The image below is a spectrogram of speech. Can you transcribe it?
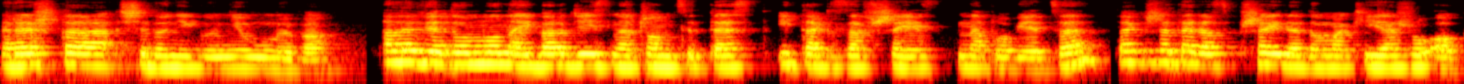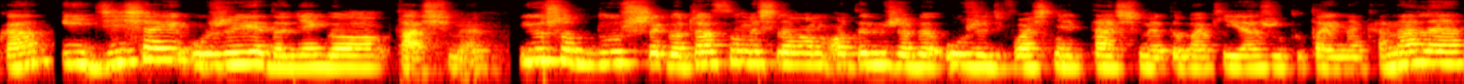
reszta się do niego nie umywa. Ale wiadomo, najbardziej znaczący test i tak zawsze jest na powiece. Także teraz przejdę do makijażu oka i dzisiaj użyję do niego taśmy. Już od dłuższego czasu myślałam o tym, żeby użyć właśnie taśmy do makijażu tutaj na kanale,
